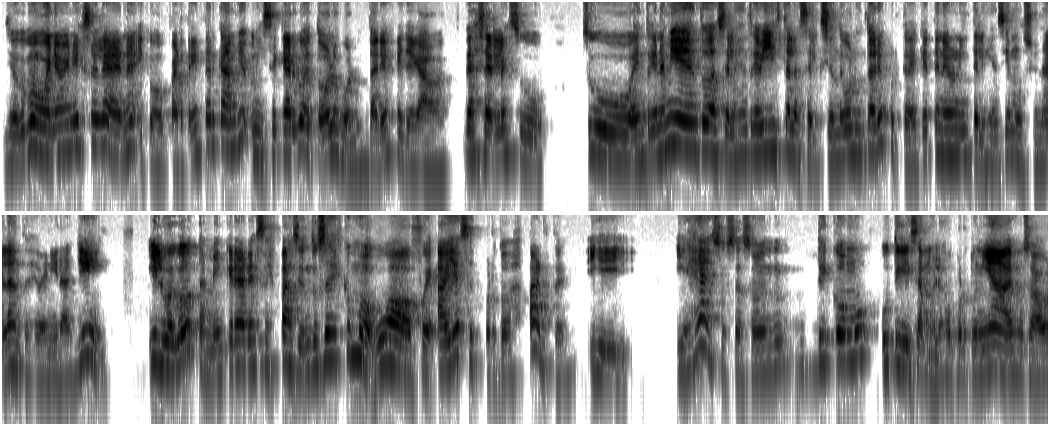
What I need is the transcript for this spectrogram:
yo como buena venezolana y como parte de intercambio me hice cargo de todos los voluntarios que llegaban, de hacerles su, su entrenamiento, de hacer las entrevistas, la selección de voluntarios, porque hay que tener una inteligencia emocional antes de venir allí. Y luego también crear ese espacio. Entonces es como, wow, fue IASET por todas partes. Y, y es eso, o sea, son de cómo utilizamos las oportunidades, o sea,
